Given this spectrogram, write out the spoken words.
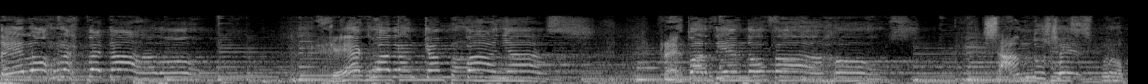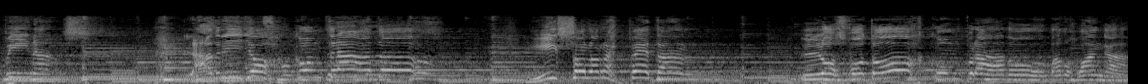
de los respetados que cuadran campañas repartiendo fajos, sándwiches, propinas, ladrillos, contratos y solo respetan los votos comprados. Vamos, Juanga.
